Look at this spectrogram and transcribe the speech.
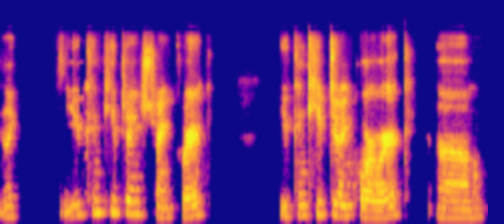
like you can keep doing strength work. You can keep doing core work. Um,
